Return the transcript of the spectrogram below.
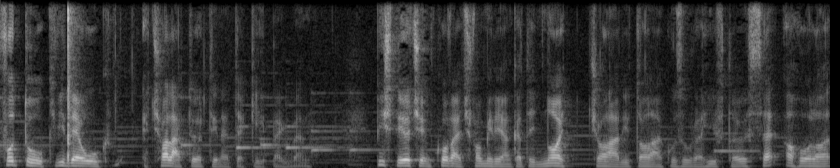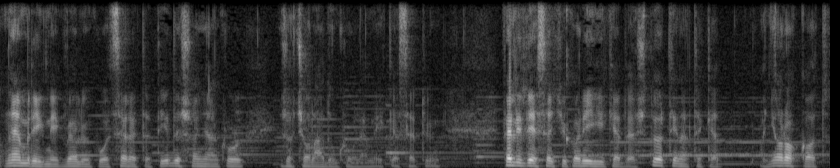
Fotók, videók, egy család története képekben. Pisti öcsém Kovács familiánkat egy nagy családi találkozóra hívta össze, ahol a nemrég még velünk volt szeretett édesanyánkról és a családunkról emlékezhetünk. Felidézhetjük a régi kedves történeteket, a nyarakat,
